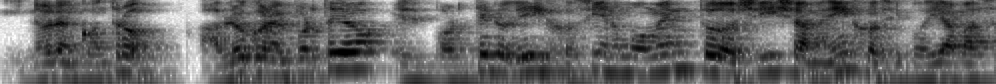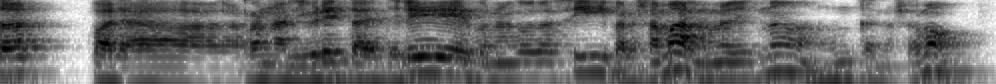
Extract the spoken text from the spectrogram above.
y no lo encontró. Habló con el portero, el portero le dijo, sí, en un momento Gilla me dijo si podía pasar para agarrar una libreta de teléfono, una cosa así, para llamarlo. No, nunca nos llamó.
